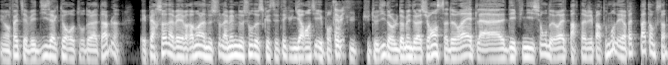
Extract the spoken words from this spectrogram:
Et en fait, il y avait dix acteurs autour de la table et personne avait vraiment la notion, la même notion de ce que c'était qu'une garantie. Et pourtant, eh oui. tu, tu, te dis dans le domaine de l'assurance, ça devrait être la définition devrait être partagée par tout le monde. Et en fait, pas tant que ça.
